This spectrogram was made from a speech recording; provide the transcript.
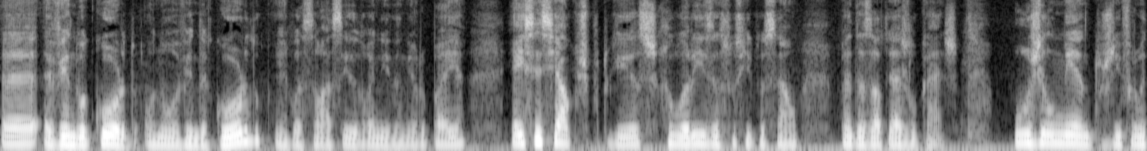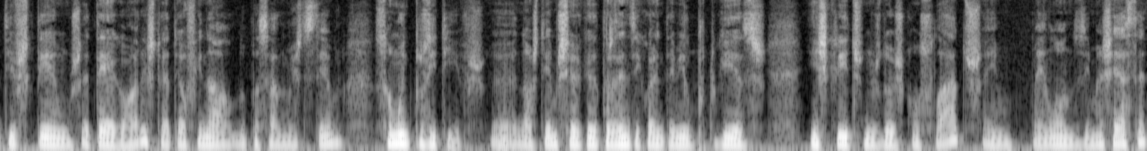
uh, havendo acordo ou não havendo acordo em relação à saída do Reino Unido da União Europeia, é essencial que os portugueses regularizem a sua situação perante as autoridades locais. Os elementos informativos que temos até agora, isto é, até ao final do passado mês de setembro, são muito positivos. Uh, nós temos cerca de 340 mil portugueses inscritos nos dois consulados, em, em Londres e Manchester,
